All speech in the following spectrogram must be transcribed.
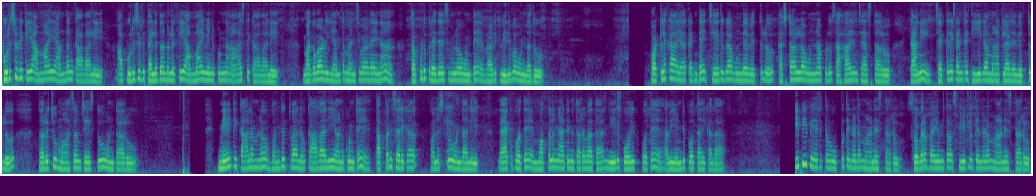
పురుషుడికి అమ్మాయి అందం కావాలి. ఆ పురుషుడి తల్లిదండ్రులకి అమ్మాయి వెనుకున్న ఆస్తి కావాలి. మగవాడు ఎంత మంచివాడైనా తప్పుడు ప్రదేశంలో ఉంటే వాడికి విలువ ఉండదు. పొట్లకాయ కంటే చేదుగా ఉండే వ్యక్తులు కష్టాల్లో ఉన్నప్పుడు సహాయం చేస్తారు. కానీ చక్కెర కంటే తీయగా మాట్లాడే వ్యక్తులు తరచూ మోసం చేస్తూ ఉంటారు. నేటి కాలంలో బంధుత్వాలు కావాలి అనుకుంటే తప్పనిసరిగా కలుస్తూ ఉండాలి. లేకపోతే మొక్కలు నాటిన తర్వాత నీరు పోయకపోతే అవి ఎండిపోతాయి కదా. బీపీ పేరుతో ఉప్పు తినడం మానేస్తారు. షుగర్ భయంతో స్వీట్లు తినడం మానేస్తారు.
